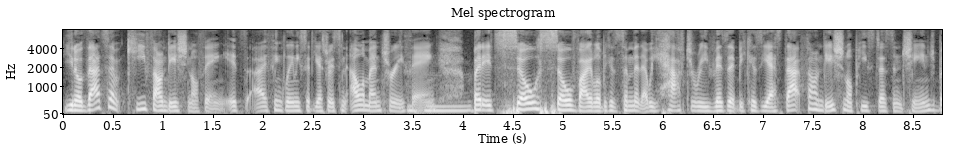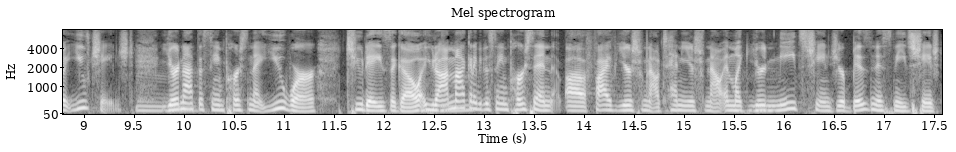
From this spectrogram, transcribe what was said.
you know, that's a key foundational thing. It's I think Lainey said yesterday, it's an elementary thing, mm-hmm. but it's so so vital because it's something that we have to revisit because yes, that foundational piece doesn't change, but you've changed. Mm-hmm. You're not the same person that you were two days ago. You know, I'm not mm-hmm. going to be the same person uh, five years from now, ten years from now, and like your mm-hmm. needs change, your business needs change,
